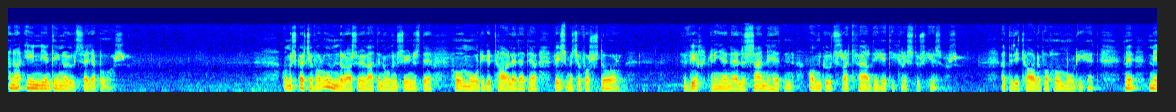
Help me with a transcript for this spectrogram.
Han har ingenting å utsette på oss. Og vi skal ikke forundre oss over at noen synes det er håndmodige tale, dette her, hvis vi ikke forstår virkningen eller sannheten om Guds rettferdighet i Kristus Jesus. At de tar det for håndmodighet. Vi, vi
